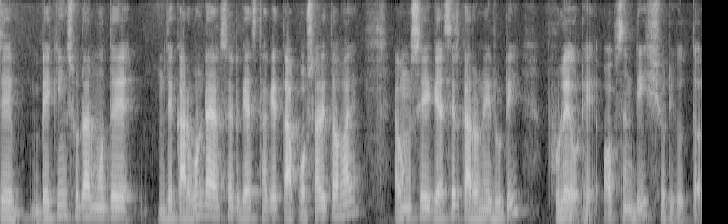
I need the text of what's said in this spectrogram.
যে বেকিং সোডার মধ্যে যে কার্বন ডাইঅক্সাইড গ্যাস থাকে তা প্রসারিত হয় এবং সেই গ্যাসের কারণে রুটি ফুলে ওঠে। অপশন ডি সঠিক উত্তর।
